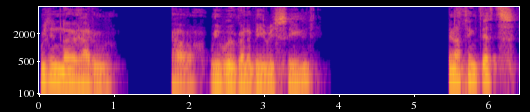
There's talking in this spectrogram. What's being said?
we didn't know how to how we were going to be received, and I think that's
